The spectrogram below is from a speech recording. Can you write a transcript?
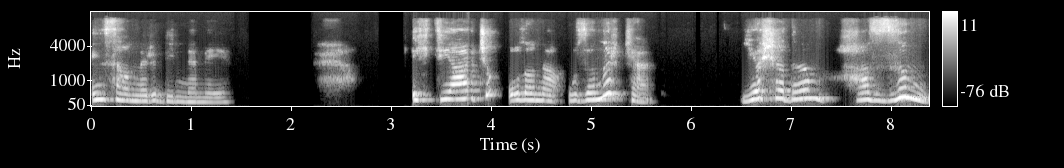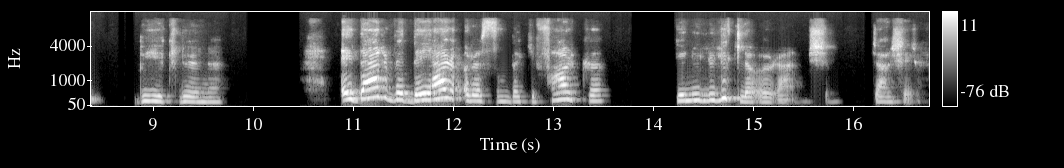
insanları dinlemeyi, ihtiyacı olana uzanırken yaşadığım hazın büyüklüğünü, eder ve değer arasındaki farkı gönüllülükle öğrenmişim Can Şerif.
